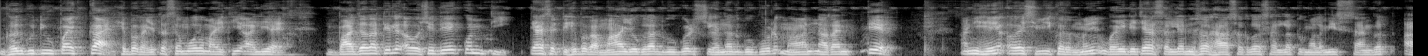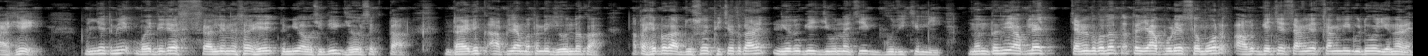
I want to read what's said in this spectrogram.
घरगुती उपाय काय? हे बघा इथं समोर माहिती आली आहे. बाजारातील औषधे कोणती? त्यासाठी हे बघा महायोगराज गुगुळ शहनाथ गुगुळ महानारायण तेल. आणि हे अस्वीकरण म्हणजे वैद्याच्या सल्ल्यानुसार हा सर्व सल्ला तुम्हाला मी सांगत आहे. म्हणजे तुम्ही वैद्याच्या सल्ल्यानुसार हे तुम्ही औषधी घेऊ शकता. डायरेक्ट आपल्या मताने घेऊ नका. आता हे बघा दुसरं फीचर काय? निरोगी जीवनाची गुरी किल्ली. नंतरही आपल्या चॅनलवरच आता यापुढे समोर आरोग्याचे चांगले चांगले व्हिडिओ येणार आहे.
